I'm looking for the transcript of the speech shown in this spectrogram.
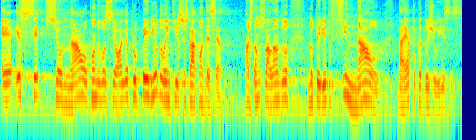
é excepcional quando você olha para o período em que isso está acontecendo. Nós estamos falando no período final da época dos juízes.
